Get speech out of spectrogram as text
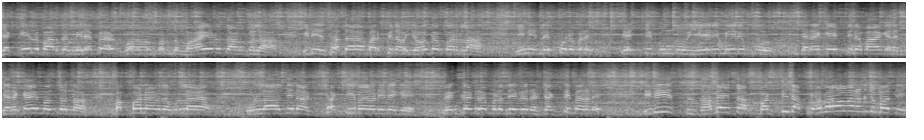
ಜಕ್ಕೇಲು ಬಾರ್ದು ಮಿರೆಪೆ ಕೊರದು ಮಾಯಡು ತಾಂಕುಲ, ಇಡೀ ಸದಾ ಬರ್ಪಿನ ಯೋಗ ಕೊರಲ. ಇನಿ ಲೆಪ್ಪುನ ಬಡಿ ಹೆಚ್ಚಿ ಕುಂದು ಏರಿ ಮೀರಿಪು ತೆರಕೆ ಎತ್ತಿನ ಬಾಗಿನ ತೆರಕಾಯಿ ಮಲ್ತೊನ್ನ, ಪಪ್ಪನಾಡದ ಉಳ್ಳ ಉಳ್ಳಾದಿನ ಶಕ್ತಿ ಬರಡಿಡೆಗೆ ವೆಂಕಟರಮಣ ದೇವಿಯ ಶಕ್ತಿ ಬರಡೆ. ಇಡೀ ಸಮೇತ ಭಕ್ತಿದ ಪ್ರಭಾವ ನಡೆದು ಮತಿ.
